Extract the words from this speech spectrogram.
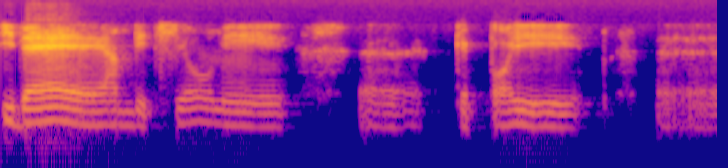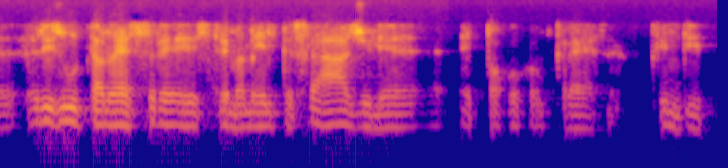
idee, ambizioni eh, che poi eh, risultano essere estremamente fragili e, poco concrete. Quindi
